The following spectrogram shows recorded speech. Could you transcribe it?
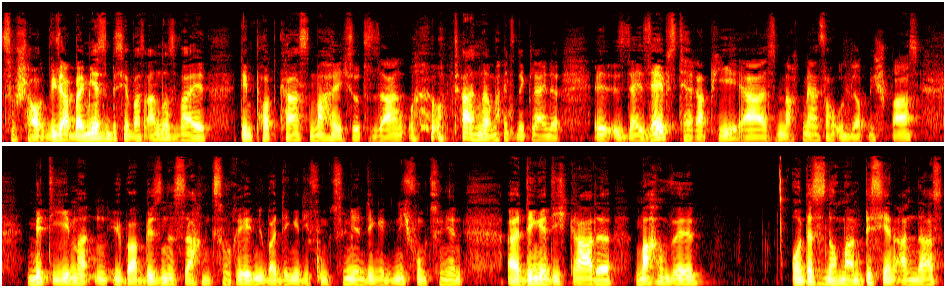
zu schauen. Wie gesagt, bei mir ist ein bisschen was anderes, weil den Podcast mache ich sozusagen unter anderem als eine kleine äh, Selbsttherapie. Ja, es macht mir einfach unglaublich Spaß, mit jemandem über Business-Sachen zu reden, über Dinge, die funktionieren, Dinge, die nicht funktionieren, äh, Dinge, die ich gerade machen will. Und das ist nochmal ein bisschen anders.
